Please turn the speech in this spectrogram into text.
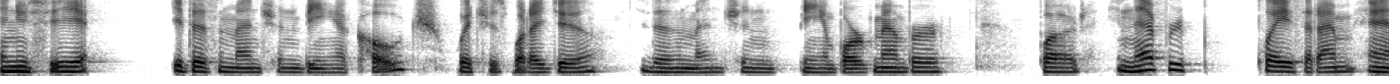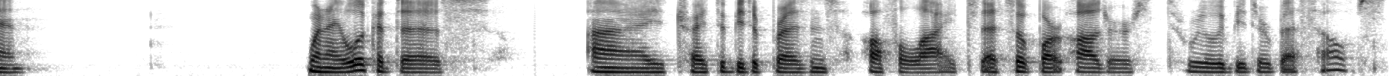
And you see, it doesn't mention being a coach, which is what I do. It doesn't mention being a board member, but in every place that I'm in, when I look at this, I try to be the presence of a light that support others to really be their best selves.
